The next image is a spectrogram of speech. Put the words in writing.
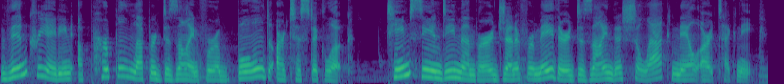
then creating a purple leopard design for a bold artistic look. Team CND member Jennifer Mather designed this shellac nail art technique.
